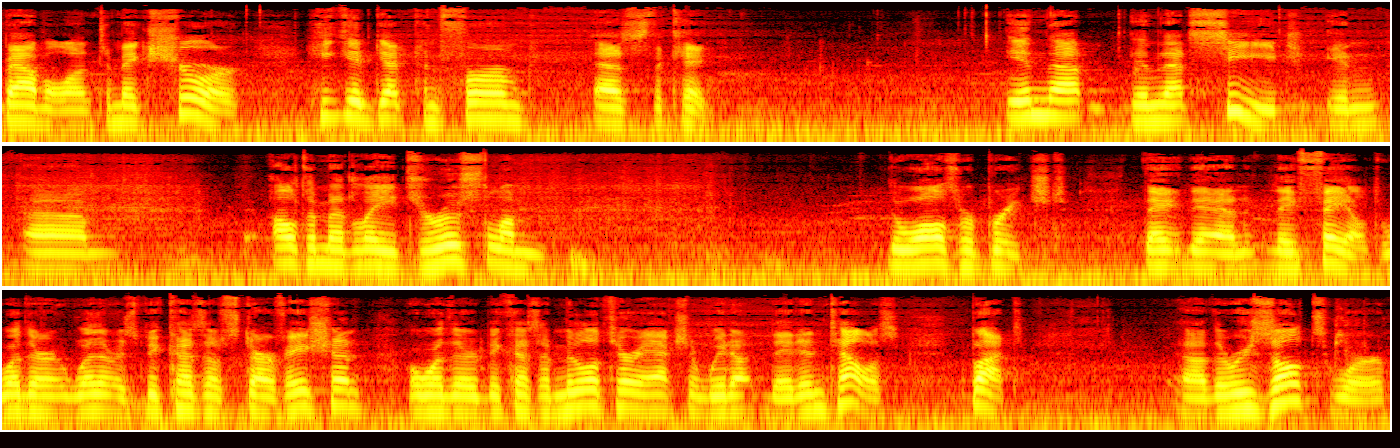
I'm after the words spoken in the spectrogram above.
Babylon to make sure he could get confirmed as the king. In that in that siege, in um, ultimately Jerusalem, the walls were breached they, they, they failed. Whether whether it was because of starvation or whether because of military action, we don't. They didn't tell us. But uh, the results were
